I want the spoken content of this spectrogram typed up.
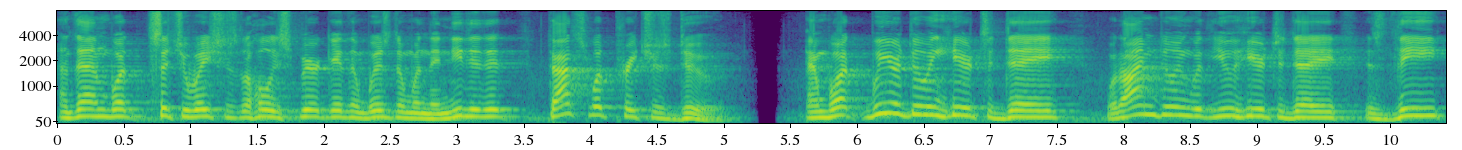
and then what situations the Holy Spirit gave them wisdom when they needed it. That's what preachers do. And what we are doing here today, what I'm doing with you here today, is the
